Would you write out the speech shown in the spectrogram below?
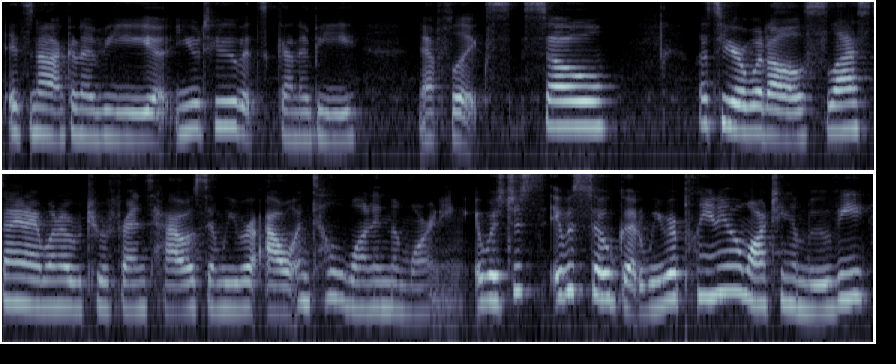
It's not going to be YouTube. It's going to be Netflix. So, let's hear what else. Last night I went over to a friend's house and we were out until 1 in the morning. It was just it was so good. We were planning on watching a movie,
